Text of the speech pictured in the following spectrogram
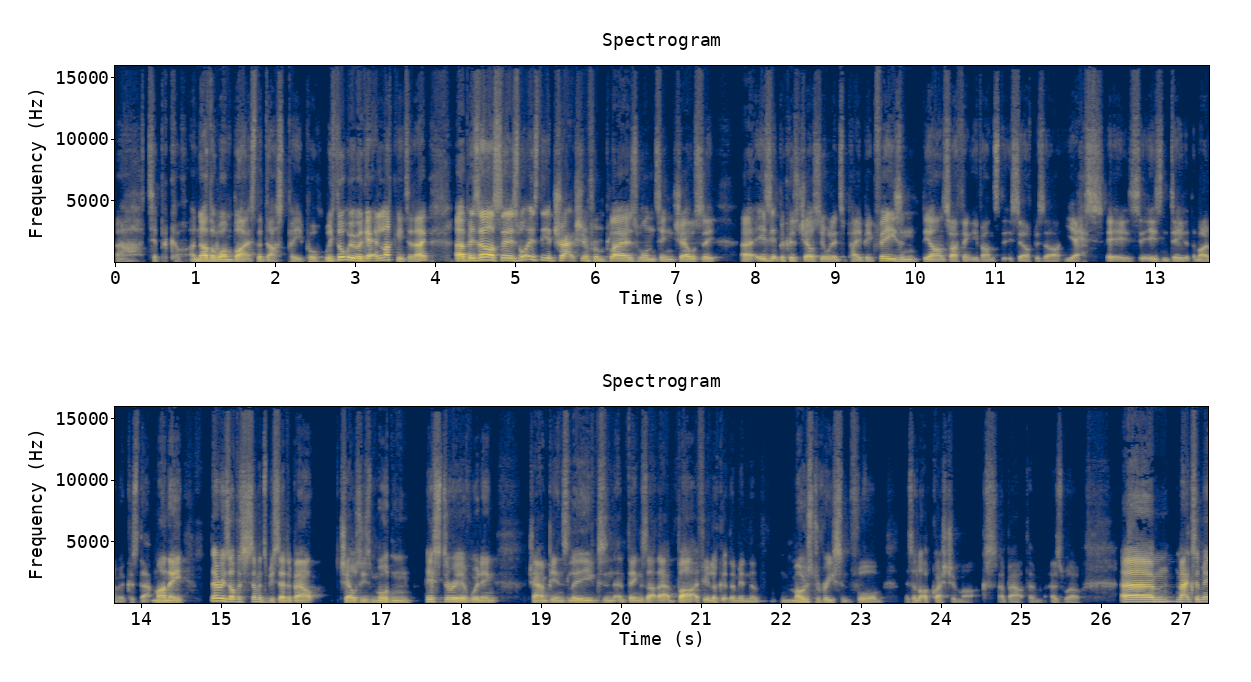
Ah, typical. Another one bites the dust, people. We thought we were getting lucky today. Uh, Bizarre says, What is the attraction from players wanting Chelsea? Uh, is it because Chelsea are willing to pay big fees? And the answer, I think you've answered it yourself, Bizarre. Yes, it is. It is indeed at the moment because of that money. There is obviously something to be said about Chelsea's modern history of winning Champions Leagues and, and things like that. But if you look at them in the most recent form, there's a lot of question marks about them as well. Um,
